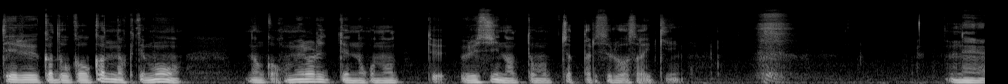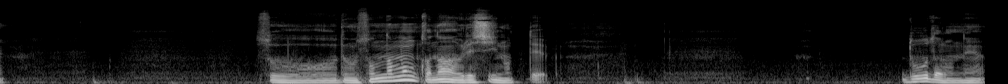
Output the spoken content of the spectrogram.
てるかどうか分かんなくてもなんか褒められてんのかなってって嬉しいなって思っちゃったりするわ最近。ね。そうでもそんなもんかな嬉しいのって。どうだろうね。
